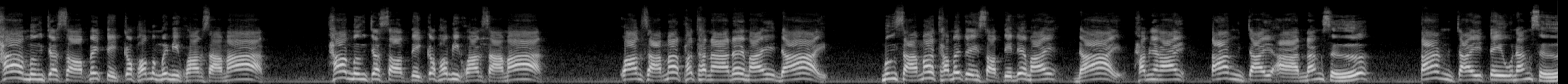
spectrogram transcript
ถ้ามึงจะสอบไม่ติดก็เพราะมึงไม่มีความสามารถ ถ้ามึงจะสอบติดก็เพราะมีความสามารถ ความสามารถพัฒนาได้ไหมได้ มึงสามารถทำให้ตัวเองสอบติดได้ไหม ได้ทำยังไง ตั้งใจอ่านหนังสือ ตั้งใจติวหนังสือ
